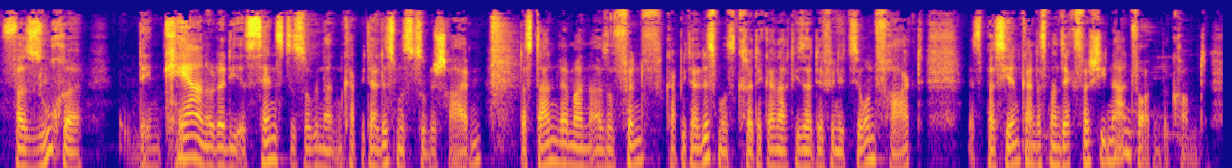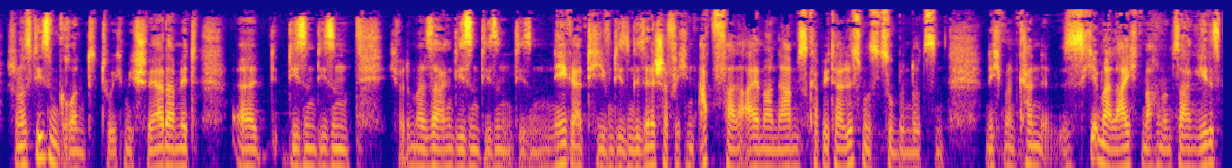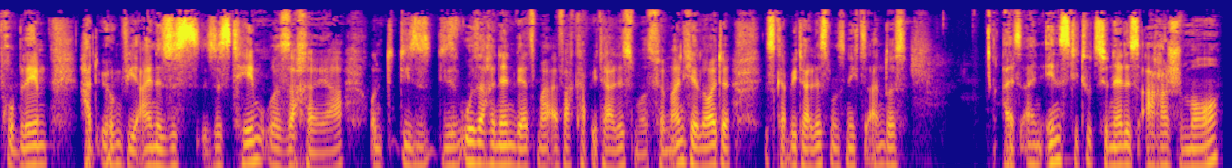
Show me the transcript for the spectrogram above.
Versuche, den Kern oder die Essenz des sogenannten Kapitalismus zu beschreiben, dass dann, wenn man also fünf Kapitalismuskritiker nach dieser Definition fragt, es passieren kann, dass man sechs verschiedene Antworten bekommt. Schon aus diesem Grund tue ich mich schwer damit, äh, diesen, diesen, ich würde mal sagen, diesen, diesen, diesen negativen, diesen gesellschaftlichen Abfalleimer namens Kapitalismus zu benutzen. Nicht, man kann es sich immer leicht machen und sagen, jedes Problem hat irgendwie eine Sys- Systemursache, ja. Und diese, diese Ursache nennen wir jetzt mal einfach Kapitalismus. Für manche Leute ist Kapitalismus nichts anderes als ein institutionelles Arrangement,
